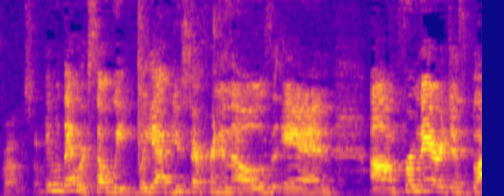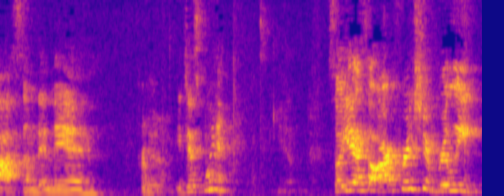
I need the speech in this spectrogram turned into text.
probably something. It was, they were so weak, but yeah, you start printing those, and um, from there it just blossomed, and then from Yeah. it just went. Yeah. So yeah, so our friendship really,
